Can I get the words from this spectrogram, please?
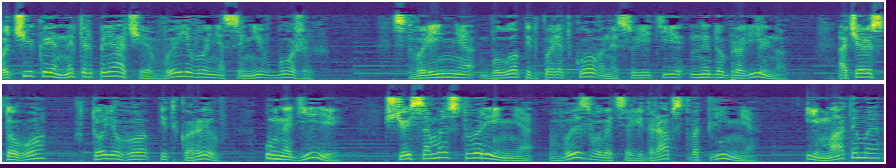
очікує нетерпляче виявлення синів Божих. Створіння було підпорядковане суєті недобровільно, а через того, хто його підкорив, у надії, що й саме створіння визволиться від рабства тління і матиме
